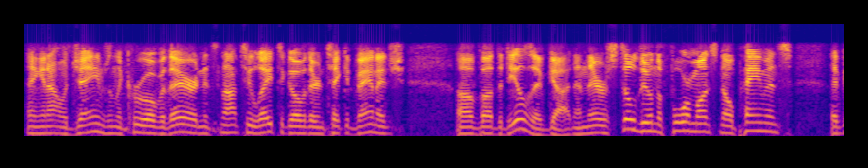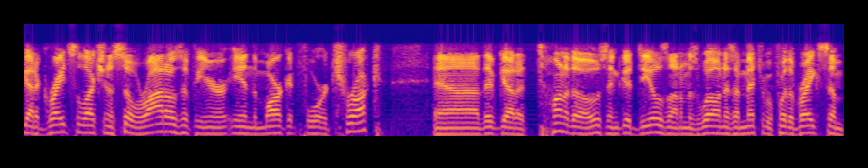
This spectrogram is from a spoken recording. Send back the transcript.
hanging out with James and the crew over there. And it's not too late to go over there and take advantage of uh, the deals they've got. And they're still doing the four months no payments. They've got a great selection of Silverados if you're in the market for a truck. Uh, they've got a ton of those and good deals on them as well. And as I mentioned before the break, some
